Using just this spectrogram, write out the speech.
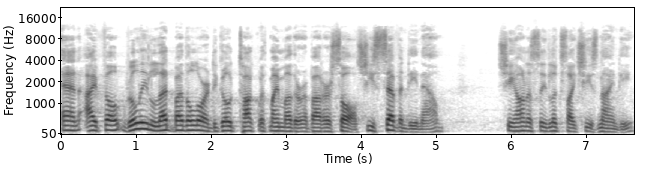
and I felt really led by the Lord to go talk with my mother about her soul. She's 70 now. She honestly looks like she's 90.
